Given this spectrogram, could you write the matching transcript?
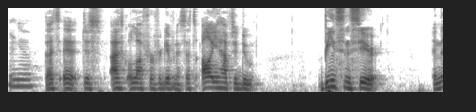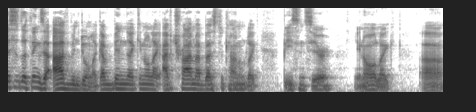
Yeah. That's it. Just ask Allah for forgiveness. That's all you have to do. Being sincere. And this is the things that I've been doing. Like I've been like, you know, like I've tried my best to kind of like be sincere, you know, like uh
